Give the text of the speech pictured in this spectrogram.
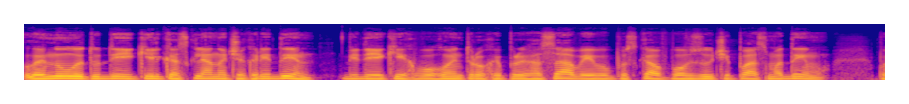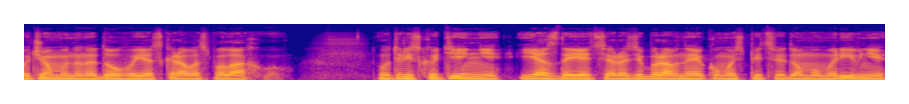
Линули туди і кілька скляночок рідин, від яких вогонь трохи пригасав і випускав повзучі пасма диму, по чому ненадовго яскраво спалахував. У тріскотінні я, здається, розібрав на якомусь підсвідомому рівні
